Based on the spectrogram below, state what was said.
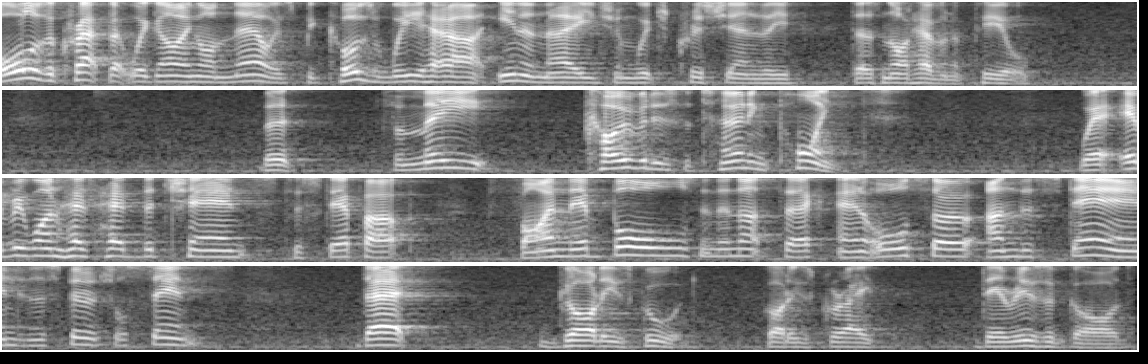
All of the crap that we're going on now is because we are in an age in which Christianity does not have an appeal. But for me, COVID is the turning point where everyone has had the chance to step up, find their balls in the nutsack, and also understand in a spiritual sense that God is good, God is great, there is a God,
